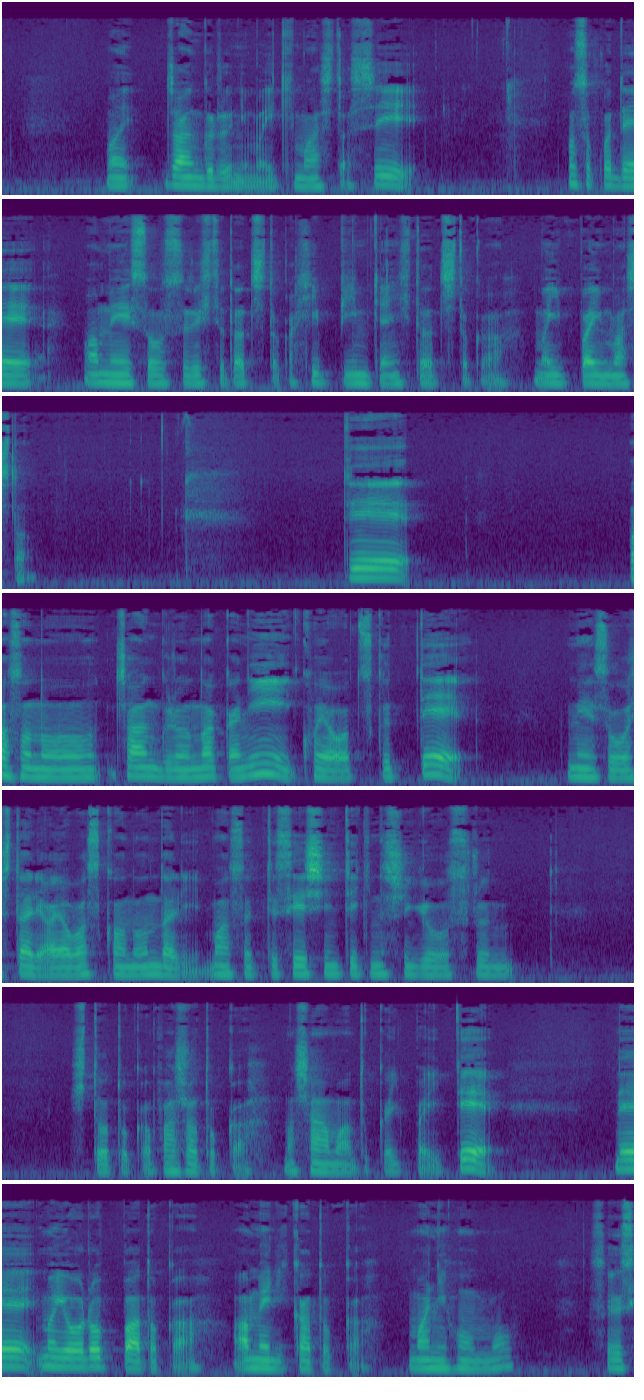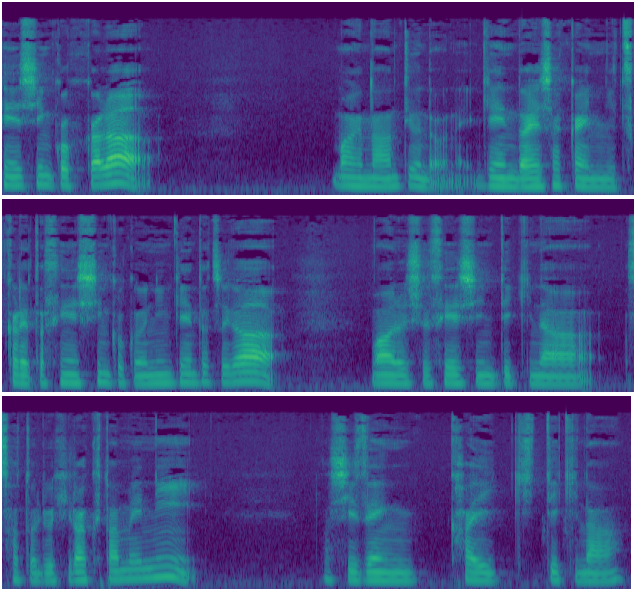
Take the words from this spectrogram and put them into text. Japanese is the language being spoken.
まあ、ジャングルにも行きましたし、まあ、そこで、まあ、瞑想する人たちとかヒッピーみたいな人たちとか、まあ、いっぱいいました。で、まあ、そのジャングルの中に小屋を作って瞑想をしたりアヤワスカを飲んだりまあそうやって精神的な修行をする人とか場所とか、まあ、シャーマンとかいっぱいいてで、まあ、ヨーロッパとかアメリカとか、まあ、日本もそういう先進国からまあなんて言うんだろうね現代社会に疲れた先進国の人間たちが、まあ、ある種精神的な悟りを開くために自然回帰的な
